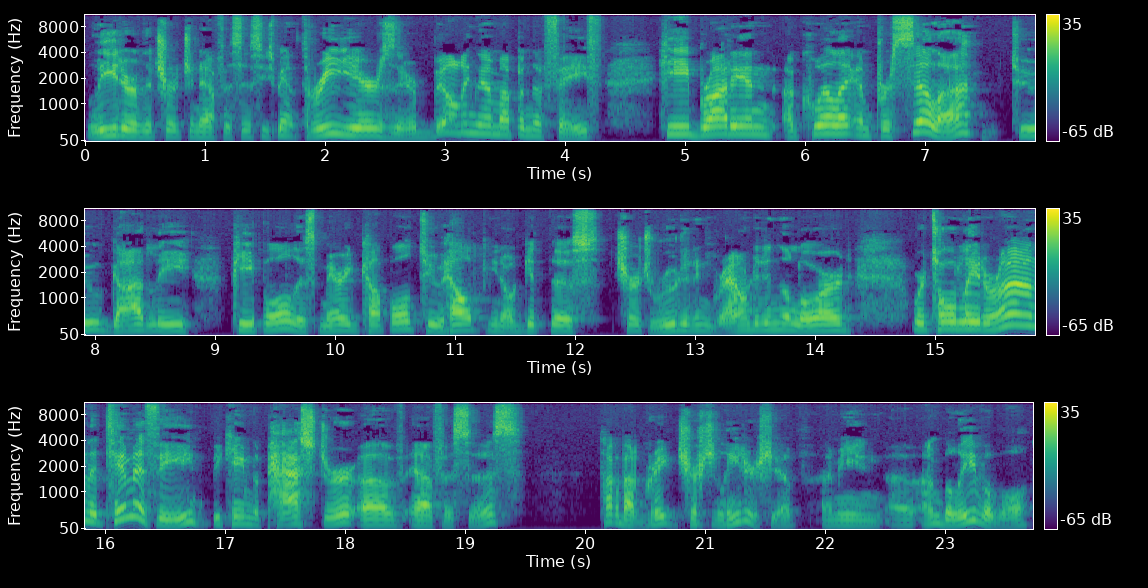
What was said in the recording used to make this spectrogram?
leader of the church in Ephesus. He spent three years there building them up in the faith. He brought in Aquila and Priscilla, two godly people, this married couple, to help, you know, get this church rooted and grounded in the Lord. We're told later on that Timothy became the pastor of Ephesus. Talk about great church leadership. I mean, uh, unbelievable.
